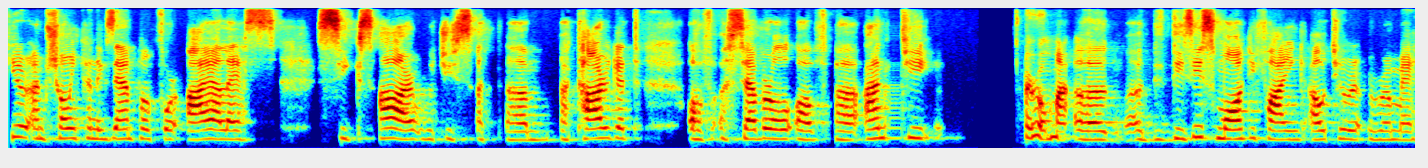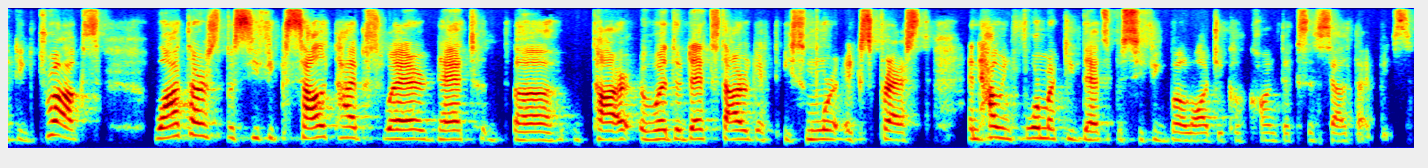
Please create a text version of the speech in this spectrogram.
Here I'm showing an example for IL6R, which is a, um, a target of uh, several of uh, anti disease modifying anti-rheumatic drugs. What are specific cell types where that, uh, whether that target is more expressed and how informative that specific biological context and cell type is.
